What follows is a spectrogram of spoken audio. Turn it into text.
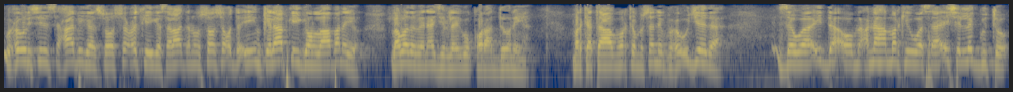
wuxuu iri sida saxaabiga soo socodkayga salaadan uu soo socdo iyo inqilaabkaygoon laabanayo labadaba in ajir laygu qoraan doonaya. Marka taa marka musanifku wuxuu u jeedaa zawaa-ida oo macnaha markii wasaaisha la guto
